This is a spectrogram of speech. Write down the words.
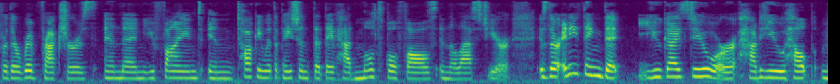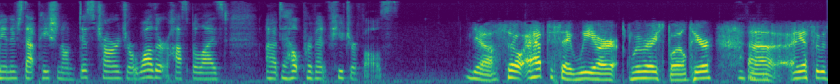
for their rib fractures, and then you find in talking with the patient that they've had multiple falls in the last year. Is there anything that you guys do, or how do you help manage that patient on discharge or while they're hospitalized uh, to help prevent future falls? Yeah, so I have to say we are we're very spoiled here. Mm-hmm. Uh, I guess it was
